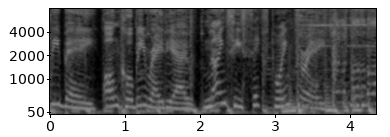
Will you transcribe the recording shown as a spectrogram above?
With B on Corby Radio 96.3.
